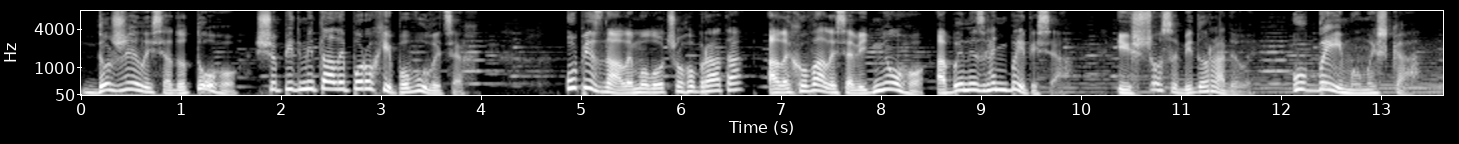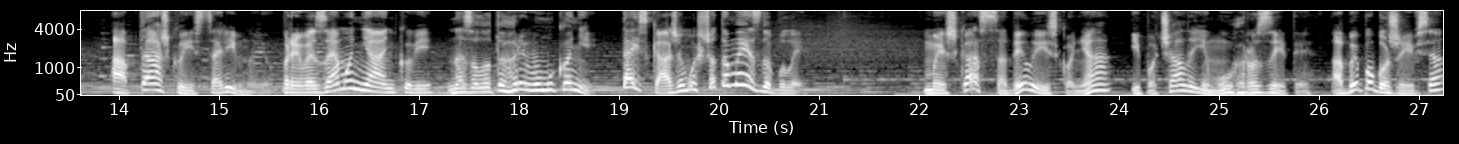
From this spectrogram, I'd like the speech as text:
дожилися до того, що підмітали порохи по вулицях. Упізнали молодшого брата, але ховалися від нього, аби не зганьбитися. І що собі дорадили? Убиймо мишка. А пташку із царівною привеземо нянькові на золотогривому коні та й скажемо, що то ми здобули. Мишка ссадили із коня і почали йому грозити, аби побожився,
